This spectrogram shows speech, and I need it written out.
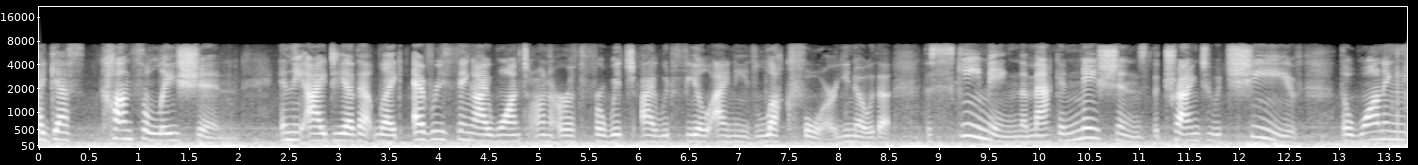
I guess, consolation in the idea that like everything I want on earth for which I would feel I need luck for, you know, the the scheming, the machinations, the trying to achieve, the wanting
